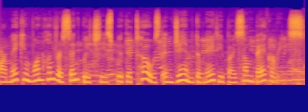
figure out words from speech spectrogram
are making 100 sandwiches with the toast and jam donated by some bakeries.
